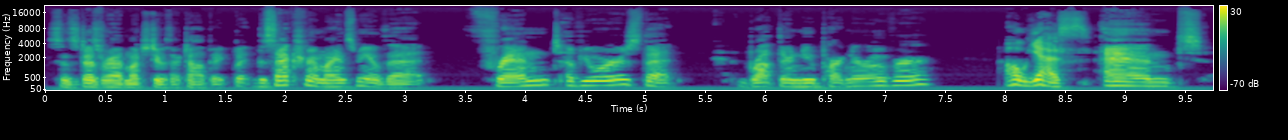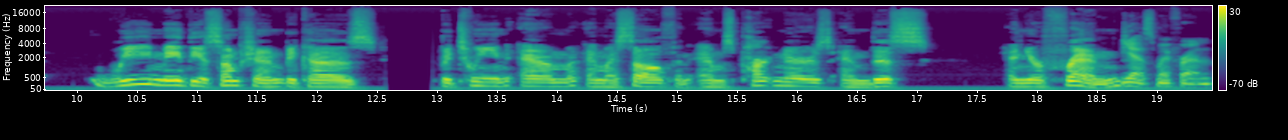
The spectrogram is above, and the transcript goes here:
since it doesn't have much to do with our topic, but this actually reminds me of that friend of yours that brought their new partner over. Oh, yes. And we made the assumption because between M and myself and M's partners and this and your friend, Yes, my friend.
